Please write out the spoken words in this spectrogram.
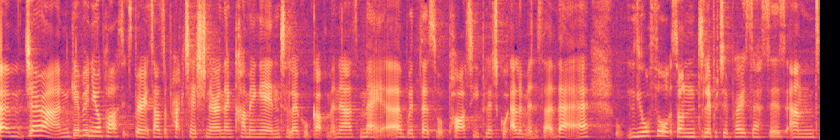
Um, Joanne, given your past experience as a practitioner and then coming into local government as mayor with the sort of party political elements that are there, your thoughts on deliberative processes and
